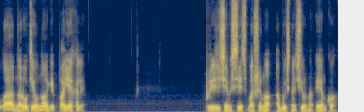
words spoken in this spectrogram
Ладно, руки в ноги, поехали. Прежде чем сесть в машину, обычно черную «Эмку»,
